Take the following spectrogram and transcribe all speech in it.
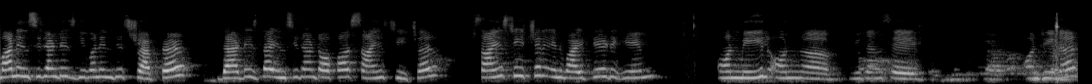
one incident is given in this chapter. That is the incident of a science teacher. Science teacher invited him on meal, on, uh, you can say, on dinner.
